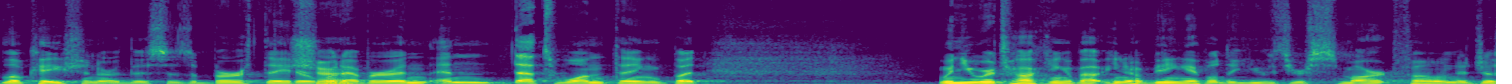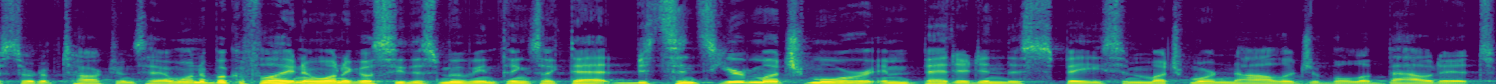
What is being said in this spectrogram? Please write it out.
location or this is a birth date or Sure. whatever, and and that's one thing. But when you were talking about, you know, being able to use your smartphone to just sort of talk to and say, I want to book a flight and I want to go see this movie and things like that, but since you're much more embedded in this space and much more knowledgeable about it,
